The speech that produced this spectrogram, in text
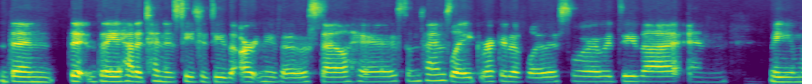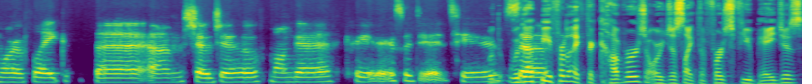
then th- they had a tendency to do the Art Nouveau style hair. Sometimes, like Record of Lodoss War would do that, and maybe more of like the um, shojo manga creators would do it too. Would, would that be for like the covers or just like the first few pages?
